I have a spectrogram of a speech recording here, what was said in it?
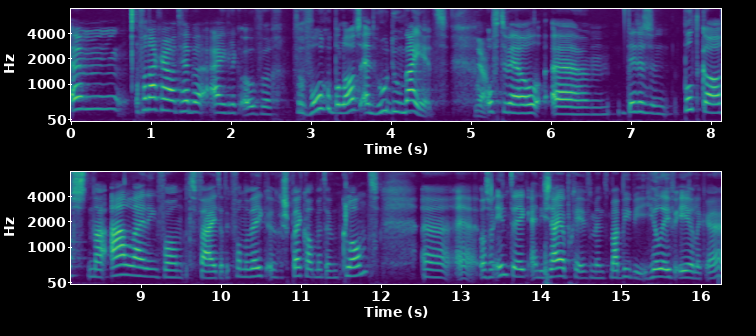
Ehm, vandaag gaan we het hebben eigenlijk over vervolgenbalans en hoe doen wij het? Ja. Oftewel, ehm, dit is een podcast naar aanleiding van het feit dat ik van de week een gesprek had met een klant. Eh, eh, Het was een intake en die zei op een gegeven moment, maar Bibi, heel even eerlijk hè.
